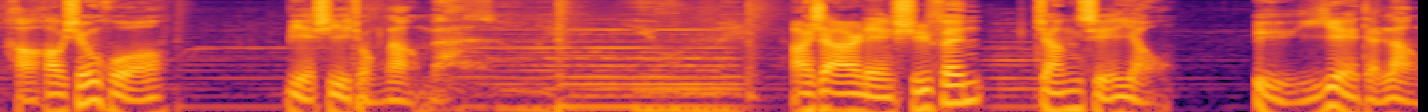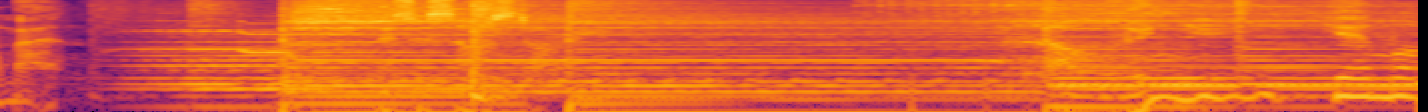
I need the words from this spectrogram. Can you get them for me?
好好生活，也是一种浪漫。二十二点十分，张学友《雨夜的浪漫》。夜幕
